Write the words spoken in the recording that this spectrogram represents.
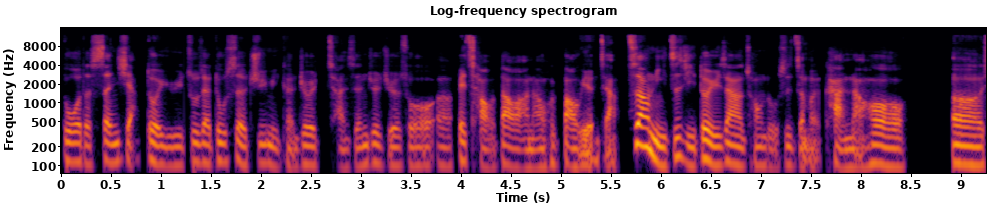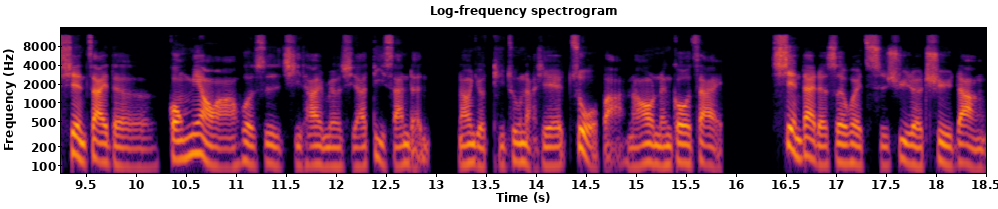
多的声响，对于住在都市的居民可能就会产生就觉得说呃被吵到啊，然后会抱怨这样。知道你自己对于这样的冲突是怎么看？然后呃现在的宫庙啊，或者是其他有没有其他第三人，然后有提出哪些做法，然后能够在现代的社会持续的去让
